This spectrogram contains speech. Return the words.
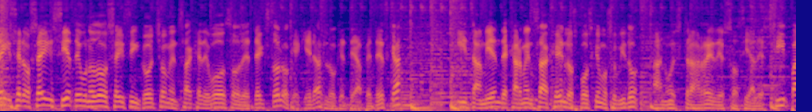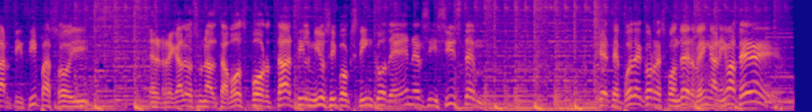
606-712-658, mensaje de voz o de texto, lo que quieras, lo que te apetezca. Y también dejar mensaje en los posts que hemos subido a nuestras redes sociales. Si participas hoy, el regalo es un altavoz portátil Music Box 5 de Energy System. Que te puede corresponder. Venga, anímate.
